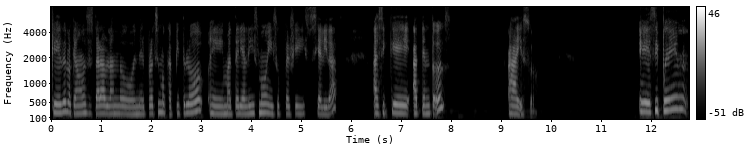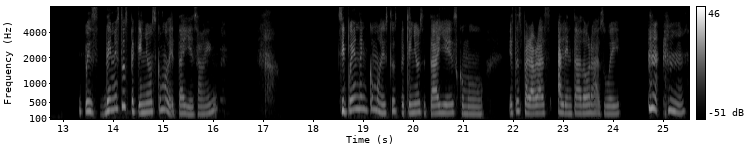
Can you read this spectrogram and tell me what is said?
Que es de lo que vamos a estar hablando en el próximo capítulo, eh, materialismo y superficialidad. Así que atentos a eso. Eh, si pueden, pues, den estos pequeños como detalles, ¿saben? Si pueden, den como estos pequeños detalles, como estas palabras alentadoras, güey.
